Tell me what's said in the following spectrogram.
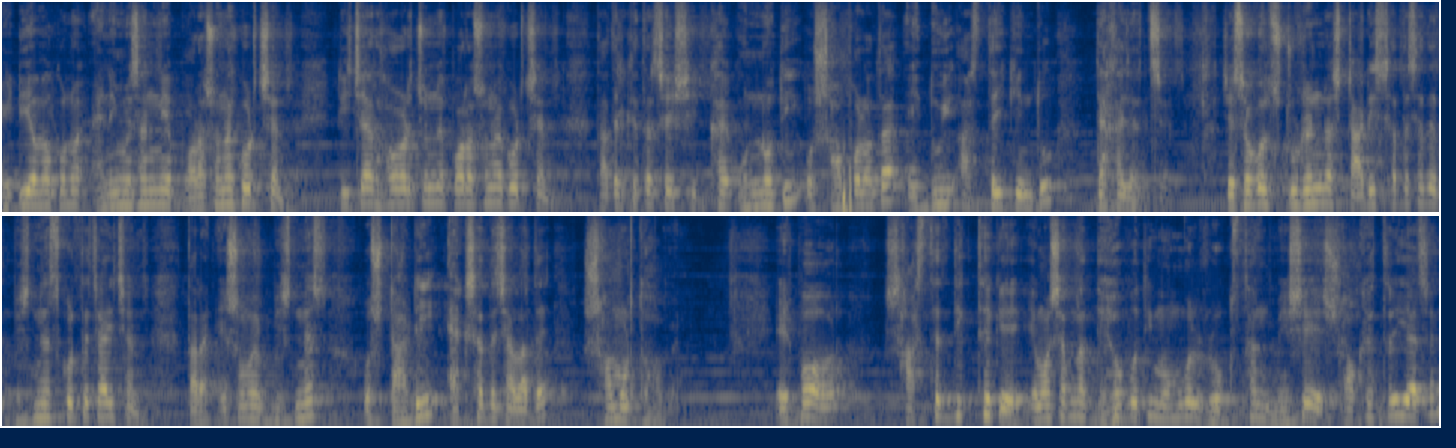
মিডিয়া বা কোনো অ্যানিমেশন নিয়ে পড়াশোনা করছেন টিচার হওয়ার জন্য পড়াশোনা করছেন, তাদের ক্ষেত্রে সেই শিক্ষায় উন্নতি ও সফলতা এই দুই আসতেই কিন্তু দেখা যাচ্ছে। যে সকল স্টুডেন্টরা স্টাডির সাথে সাথে বিজনেস করতে চাইছেন, তারা এ সময় বিজনেস ও স্টাডি একসাথে চালাতে সমর্থ হবেন। এরপর স্বাস্থ্যের দিক থেকে এ মাসে আপনার দেহপতি মঙ্গল রোগস্থান মেশে সক্ষেত্রেই আছেন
